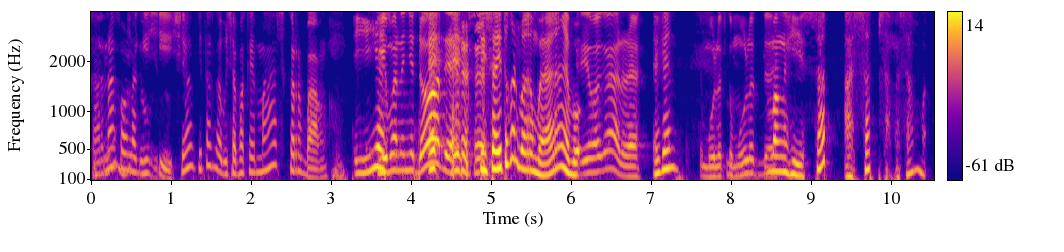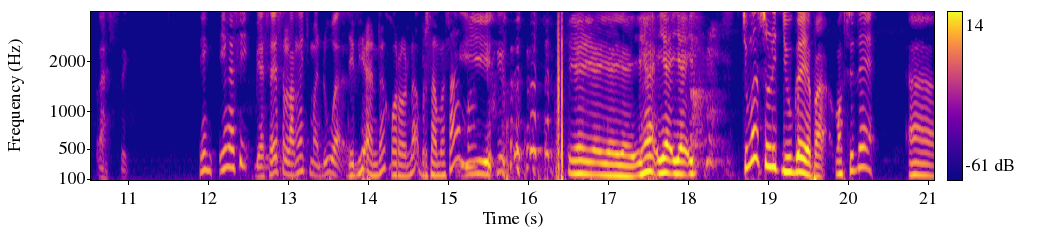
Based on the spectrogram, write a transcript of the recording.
karena kalau gitu, lagi gitu. shisha kita nggak bisa pakai masker bang. Iya gimana nyedot eh, ya? eh, sisa itu kan bareng-bareng ya bu iya makanya ya kan? Mulut ke mulut ya. menghisap asap sama-sama. Asik. Iya iya nggak sih? biasanya selangnya cuma dua. Jadi anda corona bersama-sama. Iya. Iya iya iya iya. Iya iya Cuma sulit juga ya pak. Maksudnya eh,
